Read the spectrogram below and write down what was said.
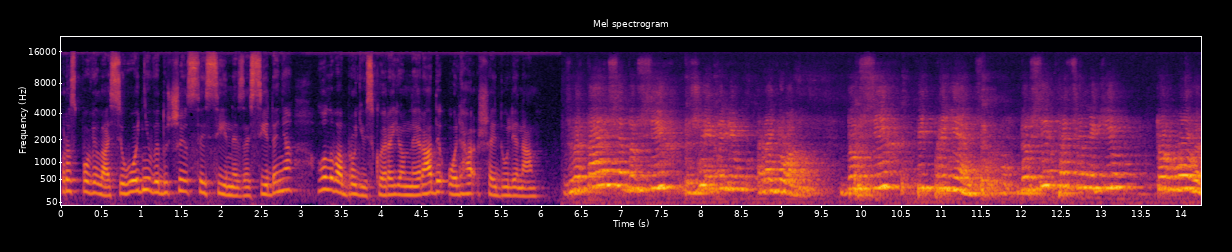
розповіла сьогодні, ведучи сесійне засідання, голова Бродівської районної ради Ольга Шайдуліна. Звертаюся до всіх жителів району, до всіх підприємців, до всіх працівників торгових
